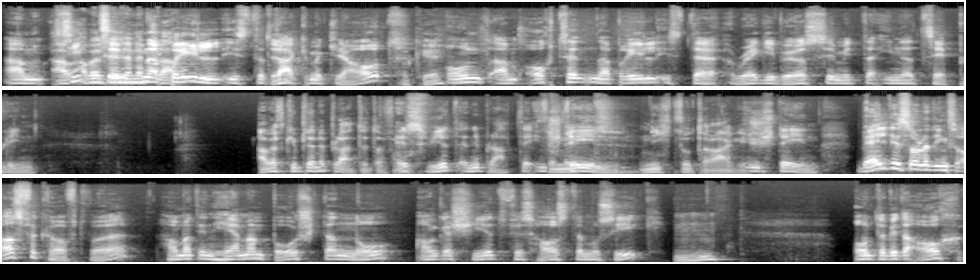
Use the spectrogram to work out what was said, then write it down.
Am Aber- aber es wird 17. eine Pla- April ist der Ja. Doug McLeod Okay. und am 18. April ist der Reggae Verse mit der Ina Zeppelin. Aber es gibt eine Platte davon. Es wird eine Platte Somit entstehen. nicht so tragisch. entstehen. Weil das allerdings ausverkauft war, haben wir den Hermann Bosch dann noch engagiert fürs Haus der Musik. Und da wird er auch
